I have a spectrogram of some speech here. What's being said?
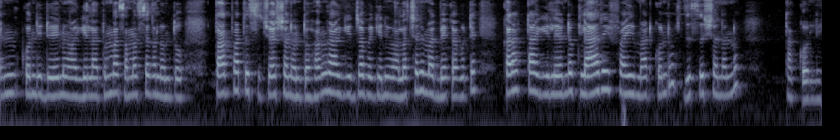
ಅಂದ್ಕೊಂಡಿದ್ದು ಏನೂ ಆಗಿಲ್ಲ, ತುಂಬ ಸಮಸ್ಯೆಗಳುಂಟು ತಾತ್ಪಾತ್ರ ಸಿಚುವೇಶನ್ ಉಂಟು. ಹಾಗಾಗಿ ಇದರ ಬಗ್ಗೆ ನೀವು ಆಲೋಚನೆ ಮಾಡಬೇಕಾಗುತ್ತೆ. ಕರೆಕ್ಟಾಗಿ ಇಲ್ಲ ಎಂದು ಕ್ಲಾರಿಫೈ ಮಾಡಿಕೊಂಡು ಡಿಸಿಷನನ್ನು ತಕ್ಕೊಳ್ಳಿ.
